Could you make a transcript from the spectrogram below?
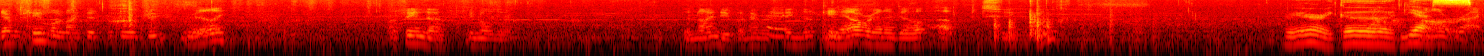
never seen one like this before, Pete. Really? I've seen the, you know, the, the ninety, but never seen this Okay, one. now we're gonna go up to. Very good. Yes. Alright.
